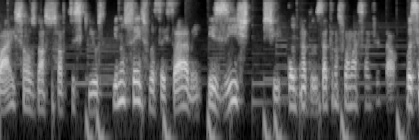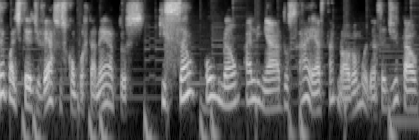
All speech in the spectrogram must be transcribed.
quais são os nossos soft skills. E não sei se vocês sabem, existe comportamentos da transformação digital. Você pode ter diversos comportamentos que são ou não alinhados a esta nova mudança digital.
